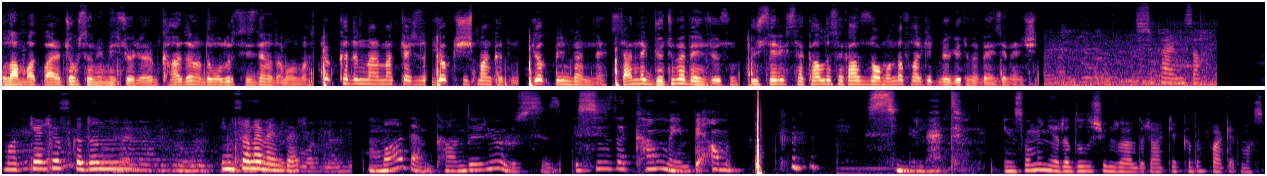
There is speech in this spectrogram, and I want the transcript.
Ulan bak var ya çok samimi söylüyorum. Kardan adam olur sizden adam olmaz. Yok kadınlar makyajsız, yok şişman kadın, yok bilmem ne. Sen de götüme benziyorsun. Üstelik sakallı sakalsız olman da fark etmiyor götüme benzemen için. Süper mizah. Makyajsız kadın insana benzer. Madem kandırıyoruz sizi. e Siz de kanmayın be ama... İnsanın yaratılışı güzeldir. Erkek kadın fark etmez.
